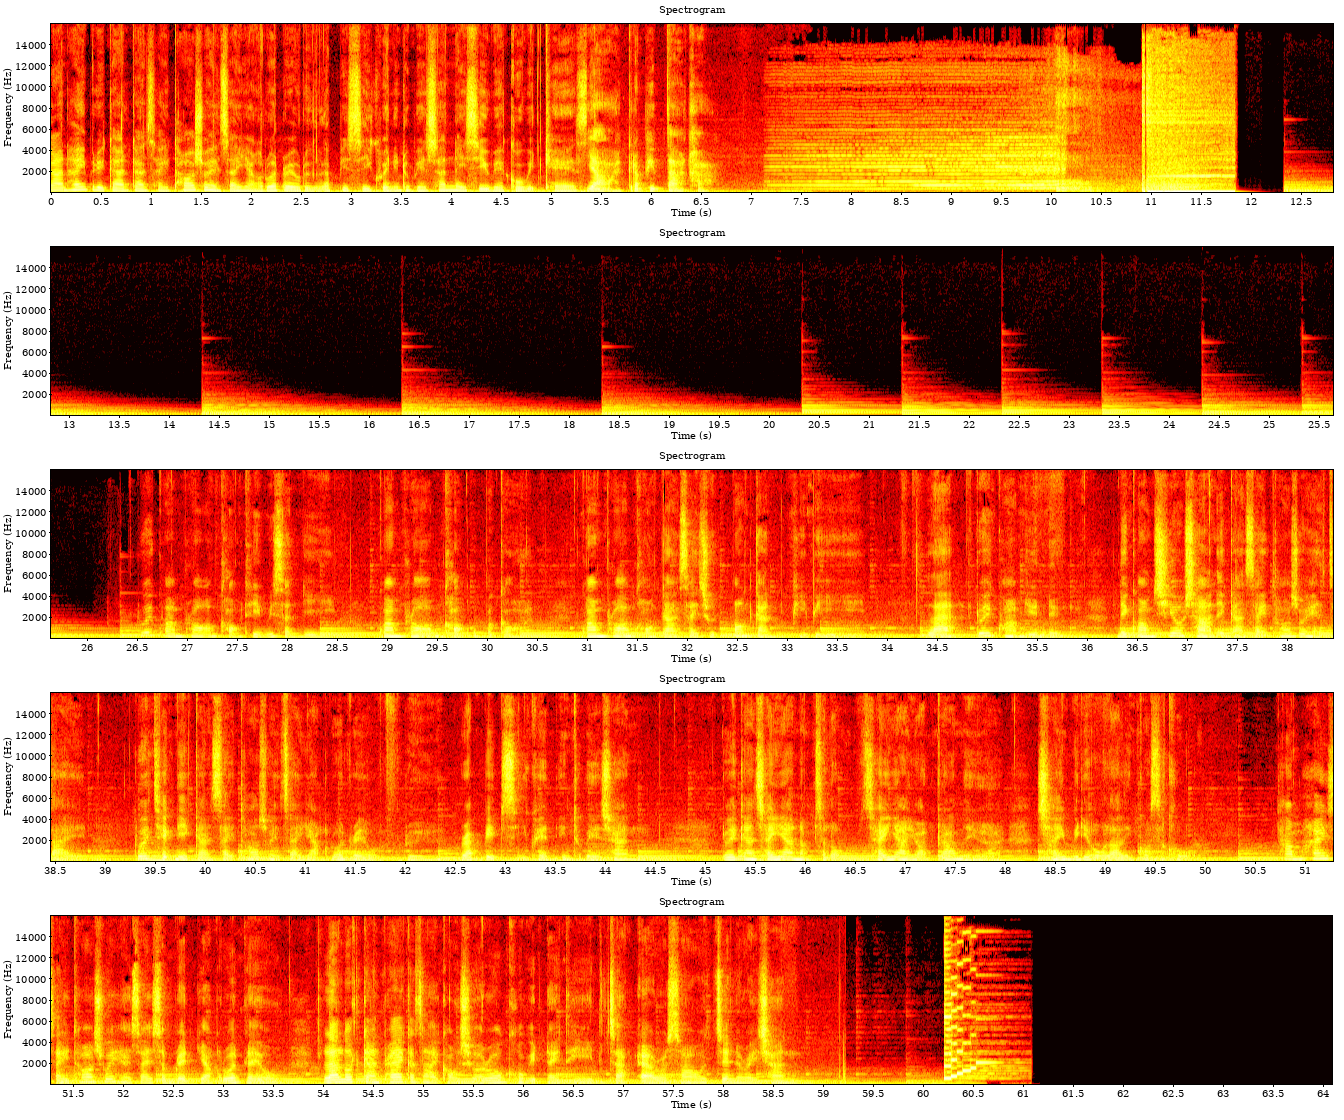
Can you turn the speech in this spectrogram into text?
การให้บริการการใส่ท่อช่วยหายใจอย่างรวดเร็วหรือ Rapid Sequence Intubation ใน Severe COVID Case อย่ากระพริบตาค่ะ ด้วยความพร้อมของทีมวิสัญญี ความพร้อมของอุปกรณ์ ความพร้อมของการใส่ชุดป้องกัน PPE และด้วยความยืนหนึ่ง ในความเชี่ยวชาญในการใส่ท่อช่วยหายใจ ด้วยเทคนิคการใส่ท่อช่วยหายใจอย่างรวดเร็ว หรือ Rapid Sequence Intubation โดยการใช้ยานำสลบ ใช้ยาหย่อนกล้ามเนื้อ ใช้วิดีโอลาริงโกสโคป ทำให้ใส่ท่อช่วยหายใจสำเร็จอย่างรวดเร็ว และลดการแพร่กระจายของเชื้อโรคโควิด -19 จาก aerosol generation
